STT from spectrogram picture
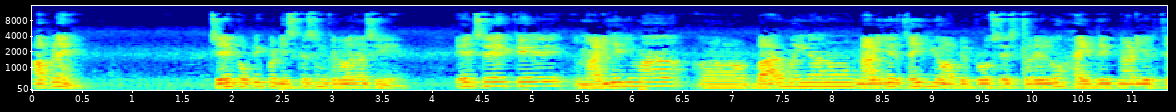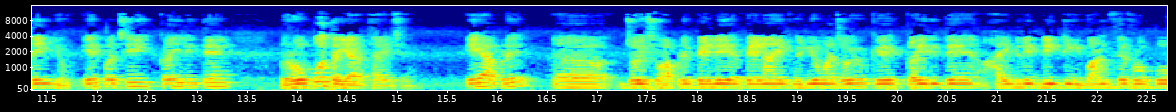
આપણે જે ટોપિક પર ડિસ્કશન કરવાના છીએ એ છે કે નાળિયેરીમાં બાર મહિનાનું નાળિયેર થઈ ગયું, આપણે પ્રોસેસ કરેલું હાઇબ્રિડ નાળિયેર થઈ ગયું. એ પછી કઈ રીતે રોપો તૈયાર થાય છે એ આપણે જોઈશું. આપણે પહેલે, પહેલા એક વિડીયોમાં જોયું કે કઈ રીતે હાઇબ્રિડ ડીટી વાનફેર રોપો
